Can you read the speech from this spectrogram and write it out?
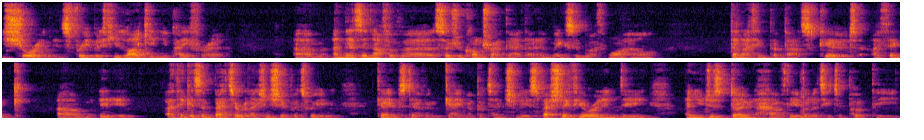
sure it's free, but if you like it, you pay for it, um, and there's enough of a social contract there that it makes it worthwhile, then I think that that's good. I think um, it, it, I think it's a better relationship between games dev and gamer potentially, especially if you're an indie and you just don't have the ability to put the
